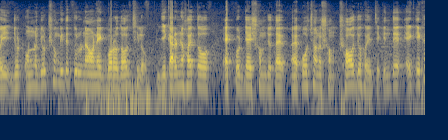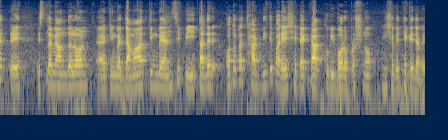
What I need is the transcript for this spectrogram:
ওই জোট, অন্য জোট সঙ্গীদের তুলনায় অনেক বড় দল ছিল, যে কারণে হয়তো এক পর্যায়ে সমঝোতায় পৌঁছানো সহজও হয়েছে। কিন্তু এক্ষেত্রে ইসলামী আন্দোলন কিংবা জামাত কিংবা এনসিপি তাদের কতটা ছাড় দিতে পারে সেটা একটা খুবই বড় প্রশ্ন হিসেবে থেকে যাবে।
